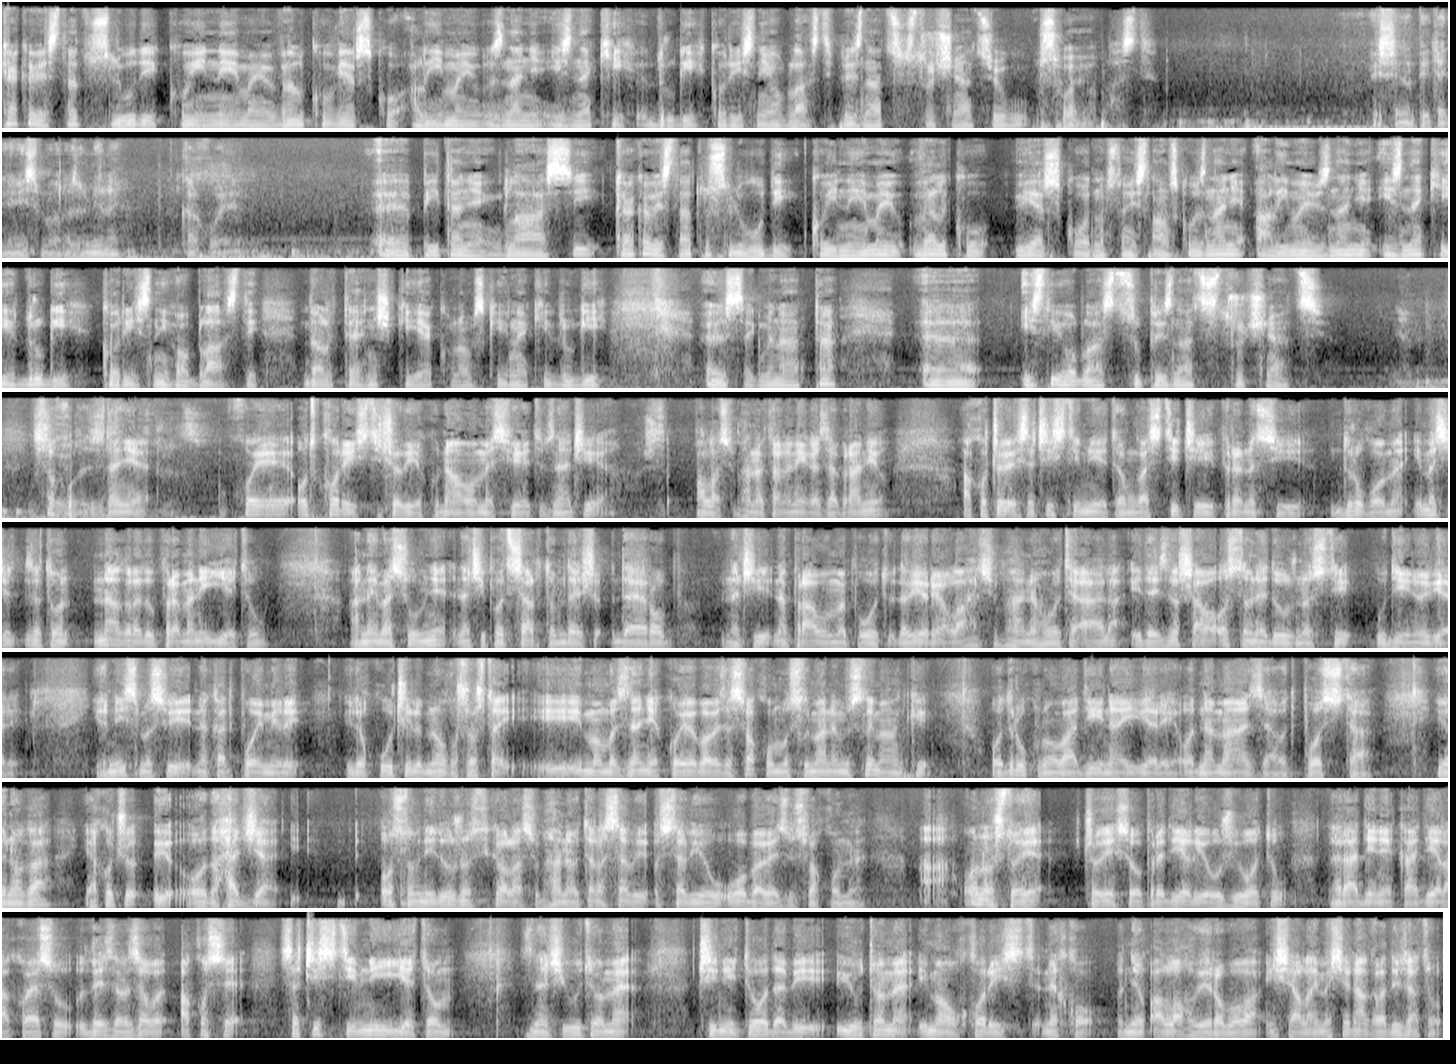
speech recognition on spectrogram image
Kakav je status ljudi koji nemaju veliko vjersko, ali imaju znanje iz nekih drugih korisnih oblasti, priznati su stručnjaci u svojoj oblasti? Više na pitanje nismo razumijeli. Kako je? E, pitanje glasi kakav je status ljudi koji nemaju veliko vjersko, odnosno islamsko znanje, ali imaju znanje iz nekih drugih korisnih oblasti, da li tehnički, ekonomski nekih drugih e, segmenata, e, iz tih oblasti su priznati stručnjaci. Svako znanje koje od koristi čovjeku na ovome svijetu, znači Allah subhanahu wa ta'ala njega zabranio, ako čovjek sa čistim nijetom ga stiče i prenosi drugome, ima će za to nagradu prema nijetu, a nema sumnje, znači pod šartom da je, da je rob, znači na pravom putu, da vjeruje Allah subhanahu wa ta'ala i da izvršava osnovne dužnosti u dinu i vjeri. Jer nismo svi nekad pojmili i dok učili mnogo što šta imamo znanje koje je obaveza svakom muslimanu i muslimanki od ruknova dina i vjere, od namaza, od posta i onoga, i ako ču, od hađa, osnovni dužnosti koje Allah subhanahu wa ta'ala ostavio u obavezu svakome. A ono što je čovjek se opredijelio u životu da radi neka djela koja su vezana za ovo, ako se sa čistim nijetom, znači u tome čini to da bi i u tome imao korist neko od Allahovi robova, inša Allah, imaće nagradu za to.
